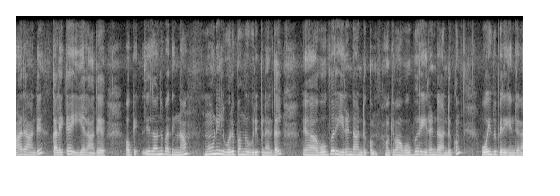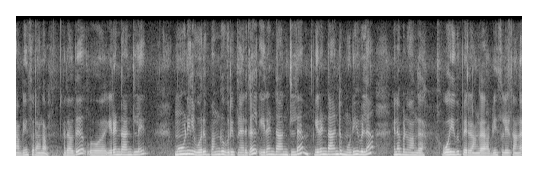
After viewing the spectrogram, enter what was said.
ஆறு ஆண்டு கலைக்க இயலாது. ஓகே இதில் வந்து பார்த்திங்கன்னா மூணில் ஒரு பங்கு உறுப்பினர்கள் ஒவ்வொரு இரண்டு ஆண்டுக்கும் ஓகேவா ஒவ்வொரு இரண்டு ஆண்டுக்கும் ஓய்வு பெறுகின்றன அப்படின்னு சொல்கிறாங்க அதாவது ஓ- இரண்டு ஆண்டுலேயே மூணில் ஒரு பங்கு உறுப்பினர்கள் இரண்டாண்டில் இரண்டாண்டு முடிவில் என்ன பண்ணுவாங்க? ஓய்வு பெறுறாங்க அப்படின்னு சொல்லியிருக்காங்க.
